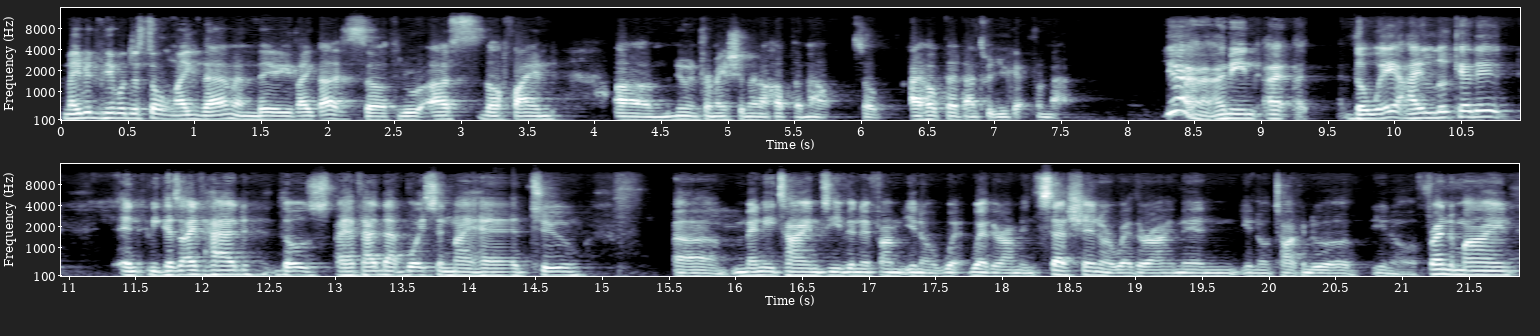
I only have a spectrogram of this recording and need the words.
Maybe the people just don't like them and they like us. So through us, they'll find um, new information that'll help them out. So I hope that that's what you get from that. Yeah, I mean, I, the way I look at it, and because I've had those, I have had that voice in my head too. uh, many times, even if I'm, you know, wh- whether I'm in session or whether I'm in, you know, talking to a, you know, a friend of mine,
